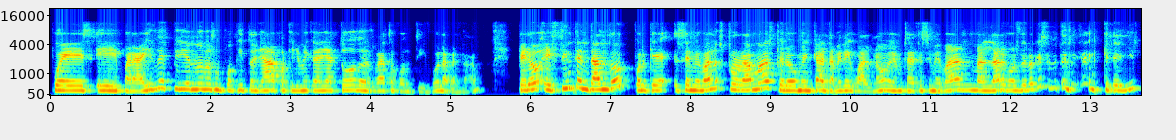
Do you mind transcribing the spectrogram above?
Pues eh, para ir despidiéndonos un poquito ya, porque yo me quedaría todo el rato contigo, la verdad. Pero estoy intentando, porque se me van los programas, pero me encanta, me da igual, ¿no? Muchas veces se me van más largos de lo que se me tendrían que ir,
